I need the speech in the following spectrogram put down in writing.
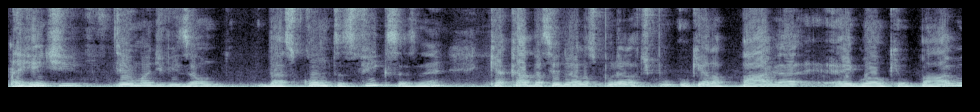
a gente tem uma divisão das contas fixas, né? Que acaba sendo elas por elas, tipo, o que ela paga é igual ao que eu pago.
